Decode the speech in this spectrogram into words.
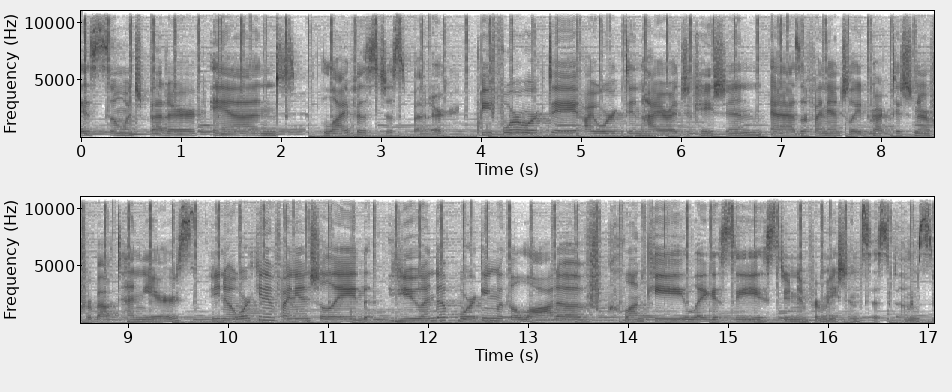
is so much better, and life is just better. Before Workday, I worked in higher education as a financial aid practitioner for about 10 years. You know, working in financial aid, you end up working with a lot of clunky legacy student information systems.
